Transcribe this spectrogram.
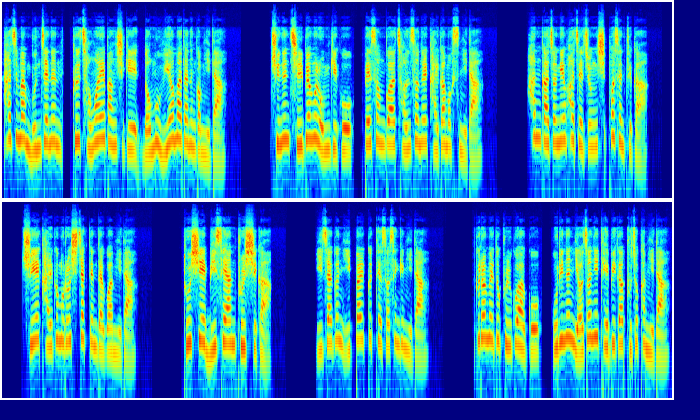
하지만 문제는 그 정화의 방식이 너무 위험하다는 겁니다. 쥐는 질병을 옮기고 배선과 전선을 갉아먹습니다. 한 가정의 화재 중 10%가 쥐의 갈굼으로 시작된다고 합니다. 도시의 미세한 불씨가 이 작은 이빨 끝에서 생깁니다. 그럼에도 불구하고 우리는 여전히 대비가 부족합니다.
